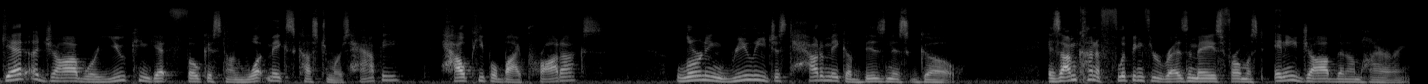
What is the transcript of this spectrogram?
get a job where you can get focused on what makes customers happy, how people buy products, learning really just how to make a business go. As I'm kind of flipping through resumes for almost any job that I'm hiring,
